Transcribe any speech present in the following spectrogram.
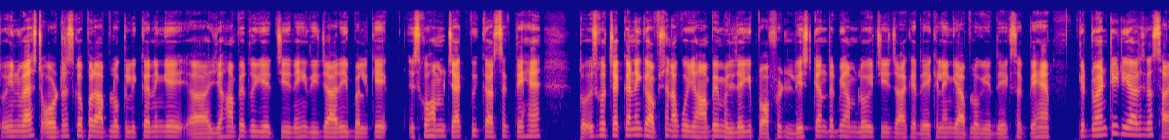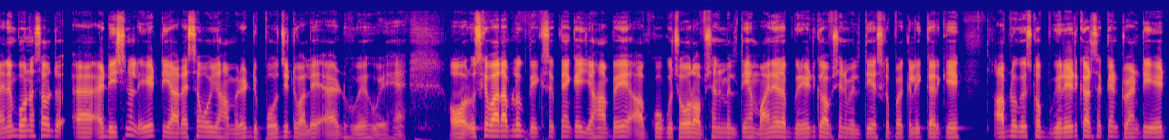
तो इन्वेस्ट ऑर्डर्स के ऊपर आप लोग क्लिक करेंगे। यहाँ पर तो ये चीज़ नहीं दी जा रही बल्कि इसको हम चेक भी कर सकते हैं। तो इसको चेक करने की ऑप्शन आपको यहाँ पर मिल जाएगी। प्रॉफिट लिस्ट के अंदर भी हम लोग ये चीज़ जाके देख लेंगे। आप लोग ये देख सकते हैं कि ट्वेंटी टी का साइन बोनस और जो एडिशनल एट टी है वो यहाँ मेरे डिपॉजिट वाले ऐड हुए हुए हैं। और उसके बाद आप लोग देख सकते हैं कि यहाँ पे आपको कुछ और ऑप्शन मिलती हैं। माइनर अपग्रेड की ऑप्शन मिलती है, इसके ऊपर क्लिक करके आप लोग इसको अपग्रेड कर सकते हैं ट्वेंटी एट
